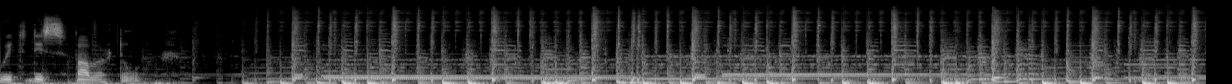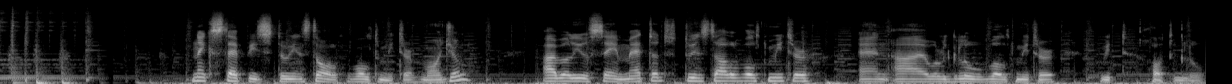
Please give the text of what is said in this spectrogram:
with this power tool. Next step is to install voltmeter module. I will use same method to install voltmeter and I will glue voltmeter with hot glue.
